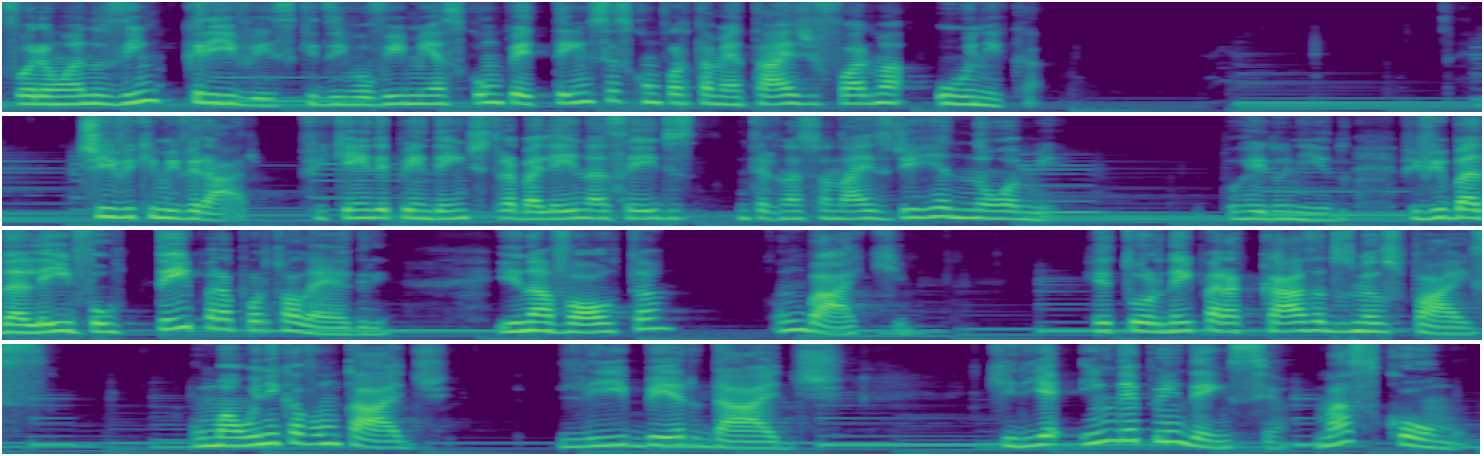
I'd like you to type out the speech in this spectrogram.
Foram anos incríveis que desenvolvi minhas competências comportamentais de forma única. Tive que me virar. Fiquei independente, trabalhei nas redes internacionais de renome do Reino Unido. Vivi, badalei e voltei para Porto Alegre. E na volta, um baque. Retornei para a casa dos meus pais. Uma única vontade: liberdade. Queria independência, mas como?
